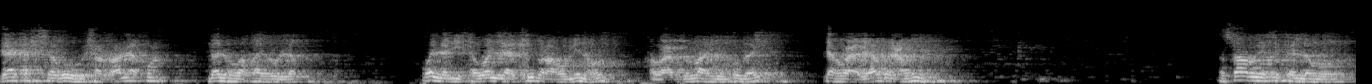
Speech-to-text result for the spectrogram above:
لا تحسبوه شرا لكم بل هو خير لكم. والذي تولى كبره منهم هو عبد الله بن أبي له عذاب عظيم. فصاروا يتكلمون.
